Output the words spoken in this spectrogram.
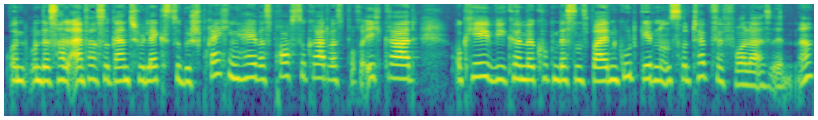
und, und das halt einfach so ganz relaxed zu besprechen. Hey, was brauchst du gerade? Was brauche ich gerade? Okay, wie können wir gucken, dass uns beiden gut geht und unsere Töpfe voller sind? Ne?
